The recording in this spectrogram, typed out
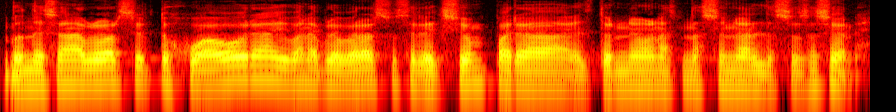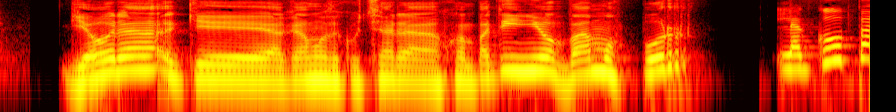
donde se van a probar ciertos jugadores y van a preparar su selección para el torneo nacional de asociaciones. Y ahora que acabamos de escuchar a Juan Patiño, vamos por... La Copa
